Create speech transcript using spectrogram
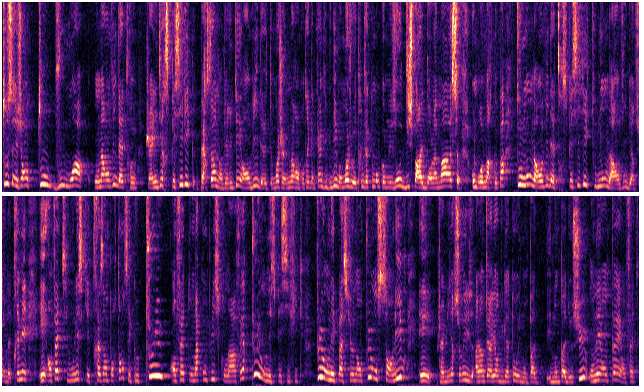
tous ces gens, tous, vous, moi, on a envie d'être, j'allais dire, spécifique. Personne, en vérité, a envie d'être. Moi, j'aimerais rencontrer quelqu'un qui vous dit, moi, moi, je veux être exactement comme les autres, disparaître dans la masse, qu'on me remarque pas. Tout le monde a envie d'être spécifique. Tout le monde a envie, bien sûr, d'être aimé. Et en fait, si vous voulez, ce qui est très important, c'est que plus, en fait, on accomplit ce qu'on a à faire, plus on est spécifique, plus on est passionnant, plus on se sent libre. Et j'allais dire cerise à l'intérieur du gâteau et non pas et non pas dessus. On est en paix, en fait,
